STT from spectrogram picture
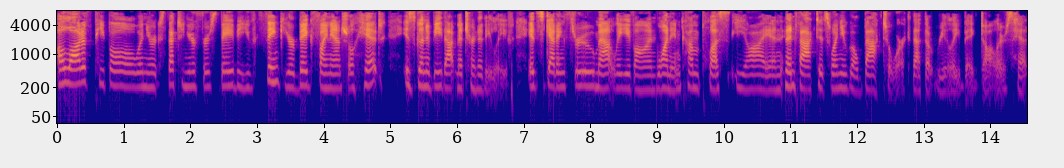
a lot of people when you're expecting your first baby, you think your big financial hit is going to be that maternity leave. It's getting through mat leave on one income plus EI and in fact it's when you go back to work that the really big dollars hit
